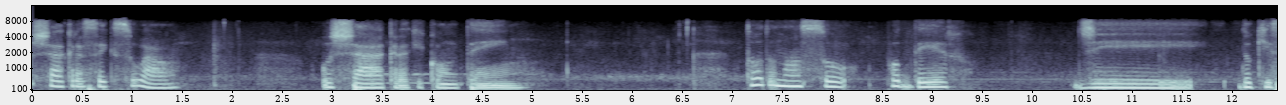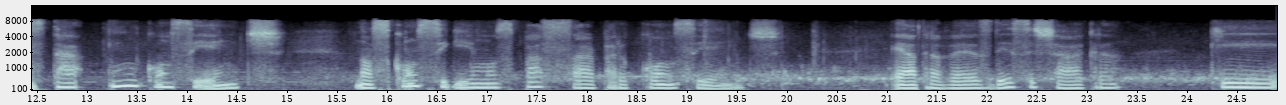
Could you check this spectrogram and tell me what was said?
chakra sexual, o chakra que contém todo o nosso poder de do que está inconsciente nós conseguimos passar para o consciente. É através desse chakra que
